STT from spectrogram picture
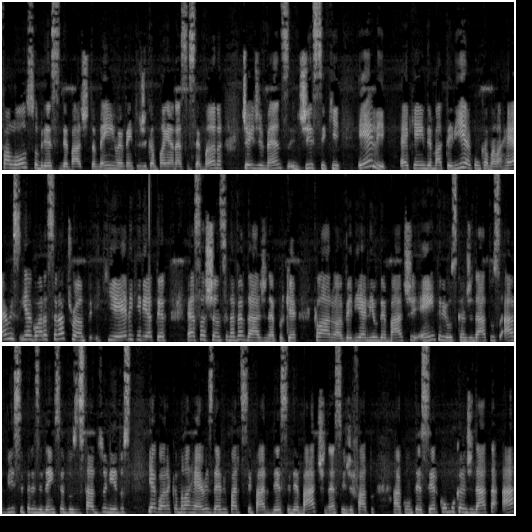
falou sobre esse debate também em um evento de campanha nessa semana. J.D. Vance disse que ele é quem debateria com Kamala Harris e agora será Trump e que ele queria ter essa chance na verdade, né? Porque, claro, haveria ali o debate entre os candidatos à vice-presidência dos Estados Unidos e agora Kamala Harris deve participar desse debate, né? Se de fato acontecer como candidata a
